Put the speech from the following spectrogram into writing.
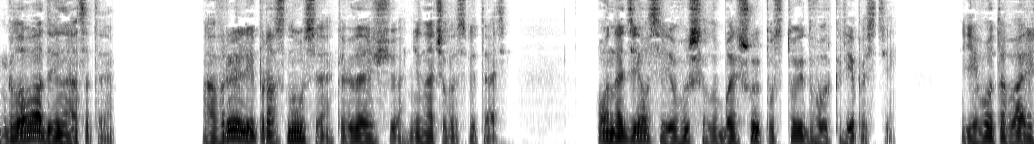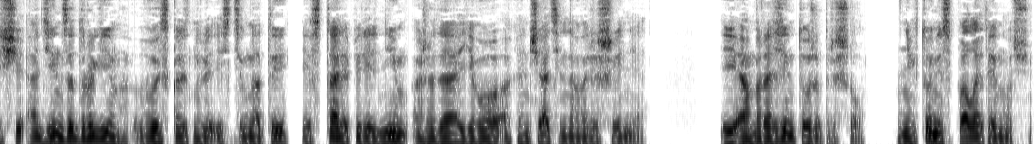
Глава 12. Аврелий проснулся, когда еще не начало светать. Он оделся и вышел в большой пустой двор крепости. Его товарищи один за другим выскользнули из темноты и встали перед ним, ожидая его окончательного решения. И Амбразин тоже пришел. Никто не спал этой ночью.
